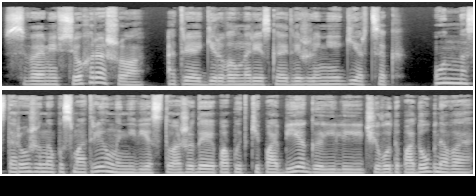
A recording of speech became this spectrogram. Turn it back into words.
«С вами все хорошо?» – отреагировал на резкое движение герцог. Он настороженно посмотрел на невесту, ожидая попытки побега или чего-то подобного.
